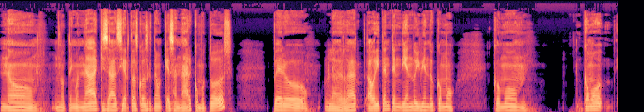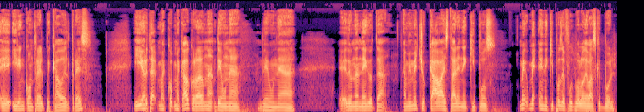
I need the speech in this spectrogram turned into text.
no, no tengo nada, quizás ciertas cosas que tengo que sanar como todos, pero la verdad, ahorita entendiendo y viendo cómo, cómo, cómo eh, ir en contra del pecado del 3. Y ahorita me, acabo de acordar una, de una, de una, eh, de una anécdota. A mí me chocaba estar en equipos, en equipos de fútbol o de básquetbol,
